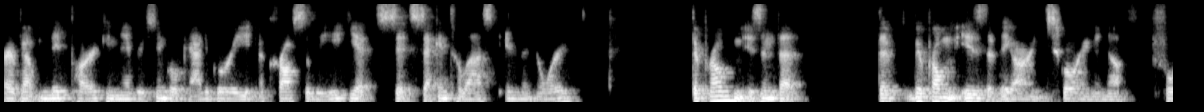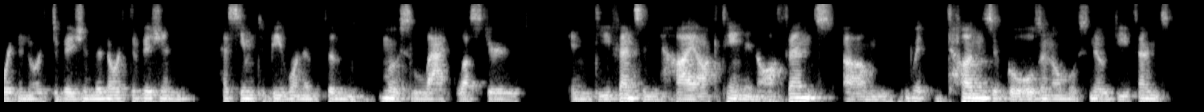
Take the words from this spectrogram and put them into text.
are about mid park in every single category across the league, yet sit second to last in the North. The problem isn't that the, the problem is that they aren't scoring enough for the North Division. The North Division has seemed to be one of the most lackluster in defense and high octane in offense um, with tons of goals and almost no defense.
